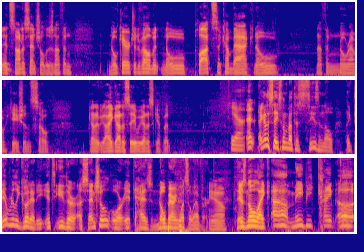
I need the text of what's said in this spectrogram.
it's not essential. There's nothing, no character development, no plots to come back, no, nothing, no ramifications. So, gotta, I gotta say, we gotta skip it. Yeah, and I gotta say something about this season though. Like they're really good at it. It's either essential or it has no bearing whatsoever. Yeah, There's no like ah maybe kind uh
